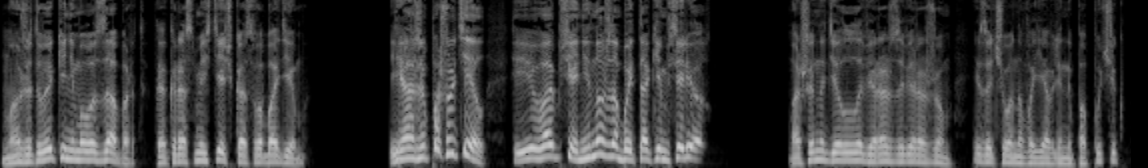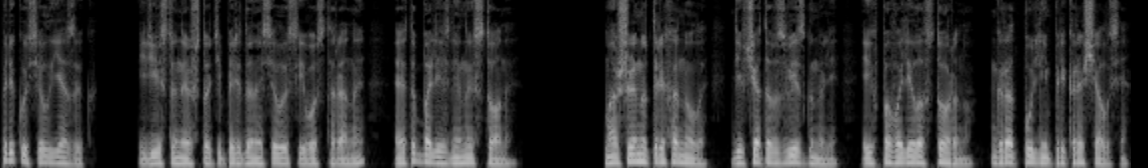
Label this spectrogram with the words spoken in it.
Может, выкинем его за борт, как раз местечко освободим?» «Я же пошутил! И вообще не нужно быть таким серьез...» Машина делала вираж за виражом, из-за чего новоявленный попутчик прикусил язык. Единственное, что теперь доносилось с его стороны, это болезненные стоны. Машину тряхануло, девчата взвизгнули, их повалило в сторону, град пуль не прекращался.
